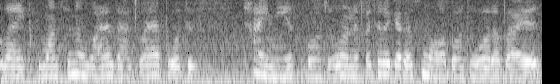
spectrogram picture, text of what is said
like once in a while that's why i bought this tiniest bottle and if i could get a smaller bottle i'd buy it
